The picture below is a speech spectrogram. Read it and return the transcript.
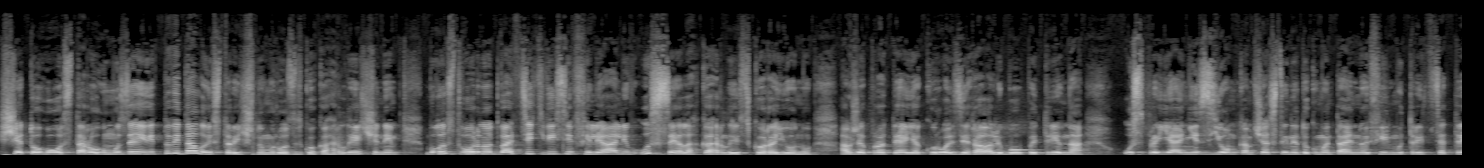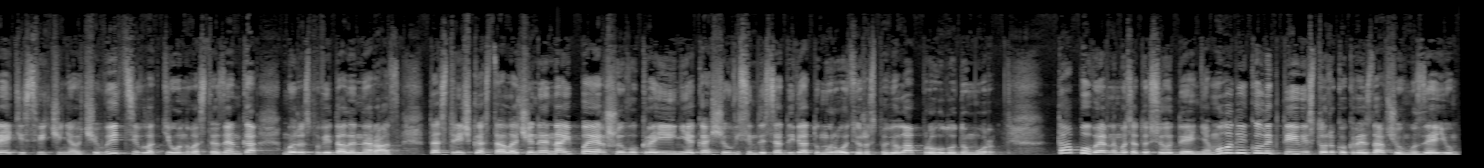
ще того старого музею відповідало історичному розвитку Кагарличини. Було створено 28 філіалів у селах Кагарлицького району. А вже про те, яку роль зіграла Любов Петрівна у сприянні зйомкам частини документального фільму «33 свідчення очевидців Лактіонова Стезенка ми розповідали не раз. Та стрічка стала чи не найпершою в Україні, яка ще у 89-му році розповіла про голодомор. Та повернемося до сьогодення. Молодий колектив історико-краєзнавчого музею,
